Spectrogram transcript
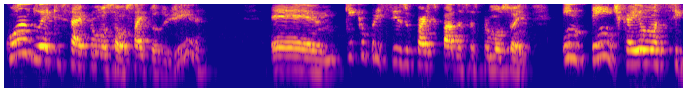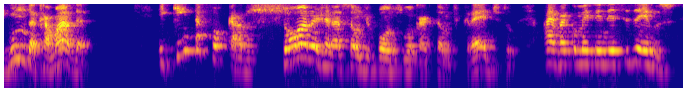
Quando é que sai promoção? Sai todo dia? É, o que, que eu preciso participar dessas promoções? Entende que aí é uma segunda camada? E quem está focado só na geração de pontos no cartão de crédito, aí vai cometendo esses erros.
